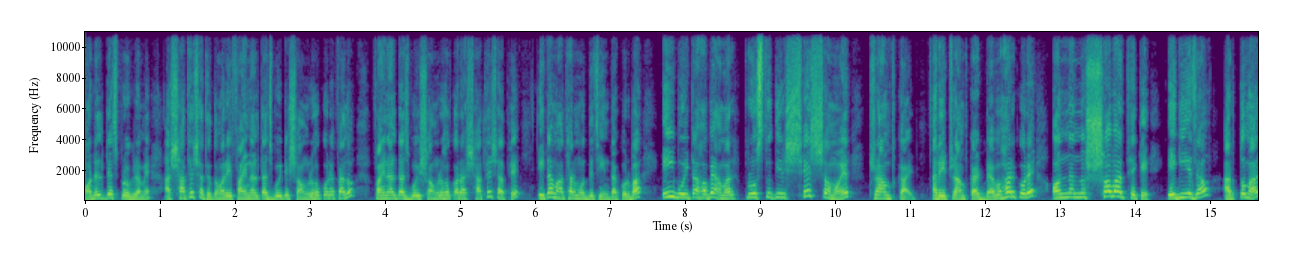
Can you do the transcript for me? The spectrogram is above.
মডেল টেস্ট প্রোগ্রামে আর সাথে সাথে তোমার এই ফাইনাল টাচ বইটি সংগ্রহ করে ফেলো। ফাইনাল টাচ বই সংগ্রহ করার সাথে সাথে এটা মাথার মধ্যে চিন্তা করবা, এই বইটা হবে আমার প্রস্তুতির শেষ সময়ের ট্রাম্প কার্ড আর এই ট্রাম্প কার্ড ব্যবহার করে অন্যান্য সবার থেকে এগিয়ে যাও। আর তোমার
